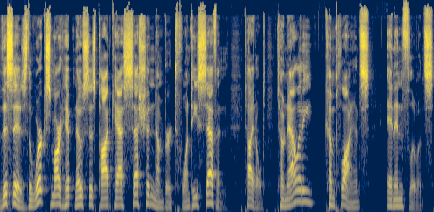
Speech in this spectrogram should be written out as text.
This is the Work Smart Hypnosis Podcast session number 27, titled Tonality, Compliance, and influence.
